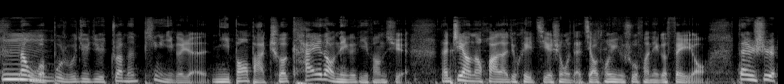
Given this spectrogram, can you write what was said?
嗯那我不如就去专门聘一个人，你帮我把车开到那个地方去。那这样的话呢，就可以节省我在交通运输方面的一个费用。但是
